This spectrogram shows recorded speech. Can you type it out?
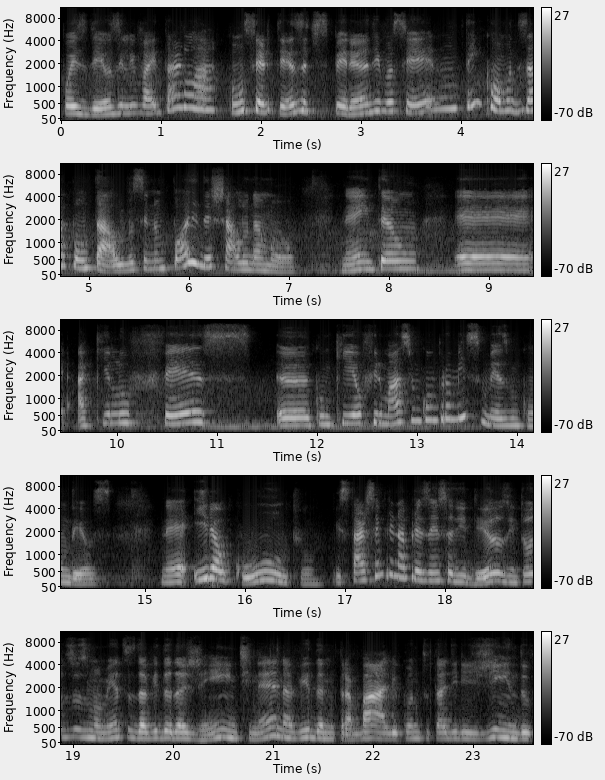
Pois Deus ele vai estar lá, com certeza te esperando e você não tem como desapontá-lo, você não pode deixá-lo na mão, né? Então, é, aquilo fez uh, com que eu firmasse um compromisso mesmo com Deus. Né? Ir ao culto, estar sempre na presença de Deus em todos os momentos da vida da gente, né? Na vida, no trabalho, quando tu tá dirigindo,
